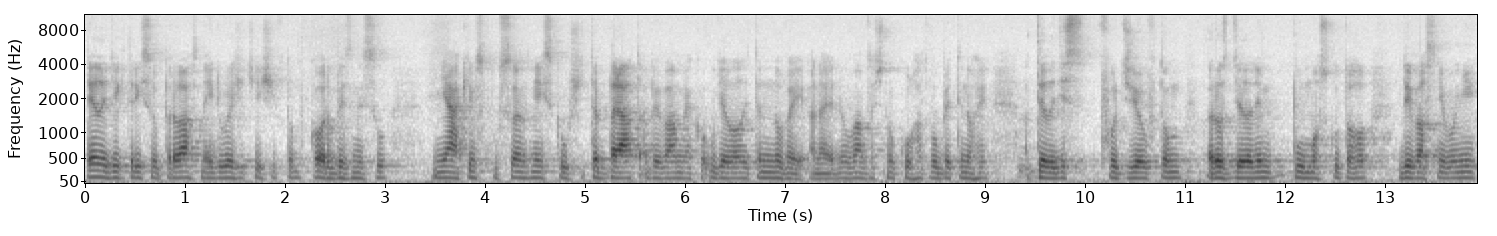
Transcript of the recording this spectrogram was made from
ty lidi, kteří jsou pro vás nejdůležitější v tom core businessu, nějakým způsobem z něj zkoušíte brát, aby vám jako udělali ten novej a najednou vám začnou kulhat v obě ty nohy a ty lidi furt žijou v tom rozděleném půlmozku toho, kdy vlastně oni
